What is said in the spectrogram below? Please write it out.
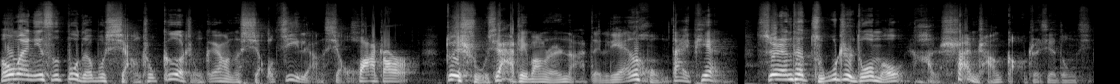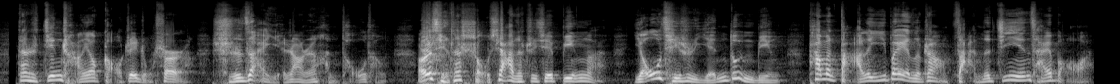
欧迈尼斯不得不想出各种各样的小伎俩、小花招，对属下这帮人呢，得连哄带骗。虽然他足智多谋，很擅长搞这些东西，但是经常要搞这种事儿啊，实在也让人很头疼。而且他手下的这些兵啊，尤其是银盾兵，他们打了一辈子仗，攒的金银财宝啊，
